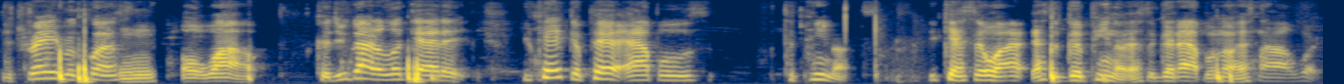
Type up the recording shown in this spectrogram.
The trade requests mm-hmm. are wild because you got to look at it. You can't compare apples to peanuts. You can't say, "Well, that's a good peanut. That's a good apple." No, that's not how it works.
